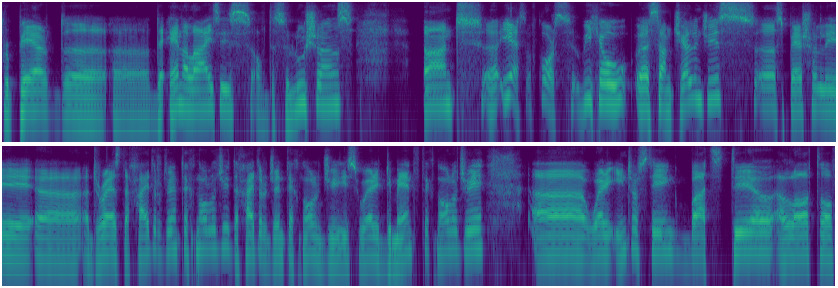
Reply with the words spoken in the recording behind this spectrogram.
the, the analysis of the solutions, and uh, yes, of course, we have uh, some challenges, uh, especially uh, address the hydrogen technology. The hydrogen technology is very demand technology, uh, very interesting, but still a lot of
